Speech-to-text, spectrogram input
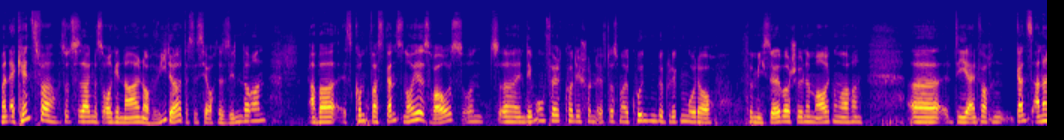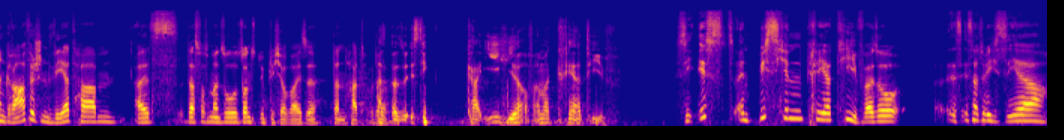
Man erkennt zwar sozusagen das Original noch wieder, das ist ja auch der Sinn daran, aber es kommt was ganz Neues raus und äh, in dem Umfeld konnte ich schon öfters mal Kunden beglücken oder auch für mich selber schöne Marken machen, äh, die einfach einen ganz anderen grafischen Wert haben als das, was man so sonst üblicherweise dann hat. Oder? Also, also ist die KI hier auf einmal kreativ? Sie ist ein bisschen kreativ. Also es ist natürlich sehr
